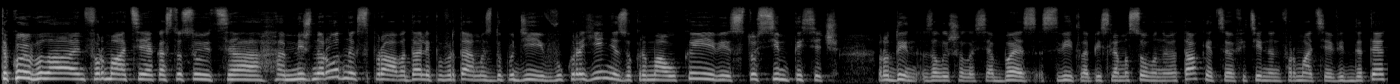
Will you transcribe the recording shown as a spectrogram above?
Такою була інформація, яка стосується міжнародних справ. А далі повертаємось до подій в Україні. Зокрема, у Києві 107 тисяч родин залишилося без світла після масованої атаки. Це офіційна інформація від ДТЕК.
